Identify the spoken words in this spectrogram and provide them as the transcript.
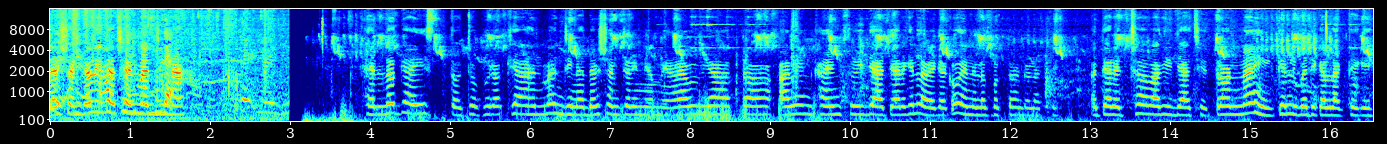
દર્શન કરી લીધા છે હનુમાનજીના. હેલો ગાઈસ તો જો ભૂરખ્યા હનુમાનજીના દર્શન કરીને અમે આવ્યા હતા. આવીને ખાઈને સુઈ ગયા. ત્યારે કેટલા વાગ્યા કહું? એને લગભગ ત્રણ કલાક થઈ. અત્યારે છ વાગી ગયા છે, ત્રણ નહીં, કેટલી બધી કલાક થઈ ગઈ.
